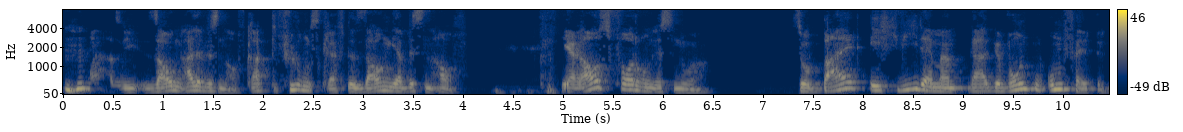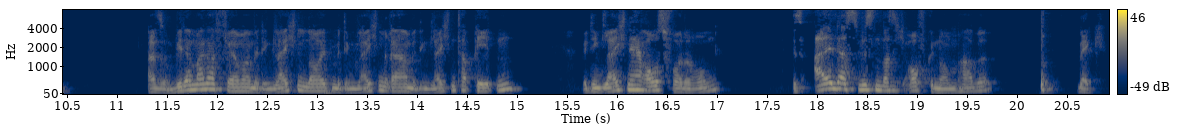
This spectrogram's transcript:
Mhm. Ja, Also die saugen alle Wissen auf. Gerade Führungskräfte saugen ja Wissen auf. Die Herausforderung ist nur, sobald ich wieder in meinem gewohnten Umfeld bin, also wieder in meiner Firma mit den gleichen Leuten, mit dem gleichen Rahmen, mit den gleichen Tapeten, mit den gleichen Herausforderungen, ist all das Wissen, was ich aufgenommen habe, weg.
